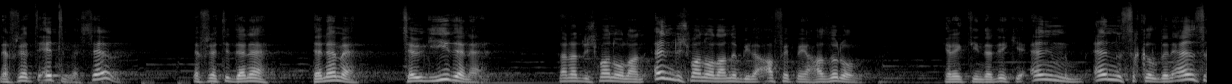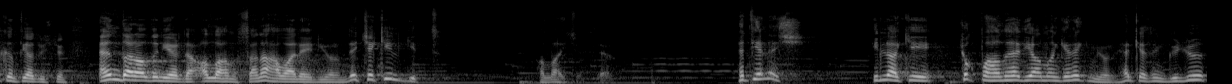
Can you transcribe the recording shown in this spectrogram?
Nefret etme, sev. Nefreti dene, deneme. Sevgiyi dene. Sana düşman olan, en düşman olanı bile affetmeye hazır ol. Gerektiğinde de ki en en sıkıldığın, en sıkıntıya düştün, en daraldığın yerde Allah'ım sana havale ediyorum de çekil git. Allah için sev. Hediyeleş. İlla ki çok pahalı hediye alman gerekmiyor. Herkesin gücü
